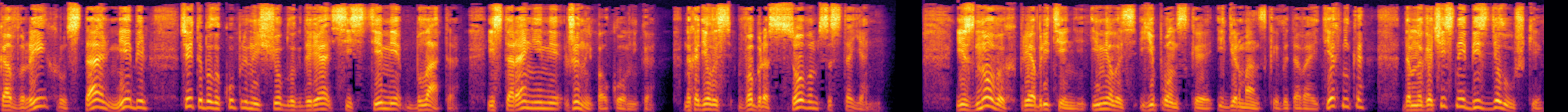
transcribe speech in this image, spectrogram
Ковры, хрусталь, мебель — все это было куплено еще благодаря системе Блата и стараниями жены полковника, находилось в образцовом состоянии. Из новых приобретений имелась японская и германская бытовая техника, да многочисленные безделушки,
